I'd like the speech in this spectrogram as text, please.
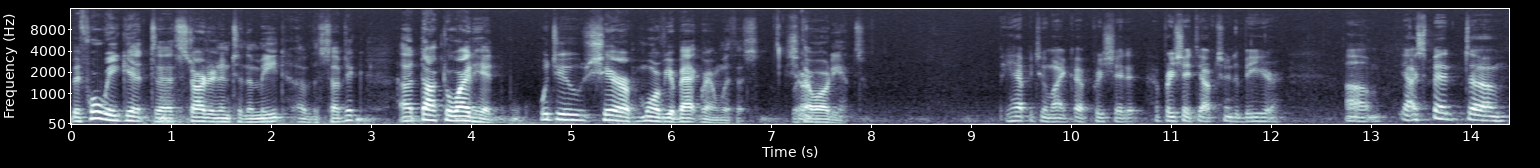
before we get uh, started into the meat of the subject, uh, Dr. Whitehead, would you share more of your background with us, Sure. with our audience? Be happy to, Mike. I appreciate it. I appreciate the opportunity to be here. Um, yeah, I spent um,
